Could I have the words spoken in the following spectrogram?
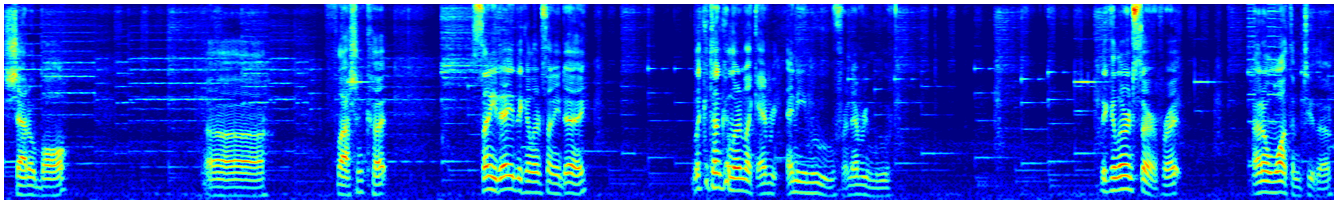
Shadow Ball, uh, Flash and Cut. Sunny Day, they can learn Sunny Day. Lickitung can learn like every any move and every move. They can learn Surf, right? I don't want them to, though.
